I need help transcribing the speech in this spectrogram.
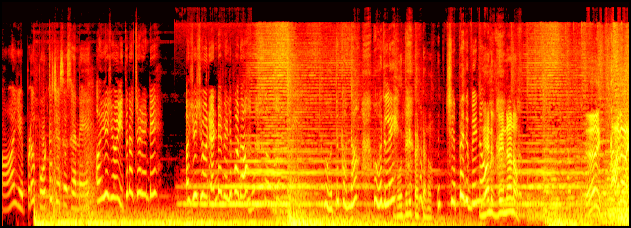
ఆ, ఎప్పుడో పూర్తి చేసేసానే. అయ్యో ఇతను వచ్చాడేంటి? అయ్యో రండి వెళ్ళిపోదాం. వద్దు కన్నా వదిలే. వదిలిపెట్టను. చెప్పేది విను. నేను విన్నాను ఏయ్, ఆగవే!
